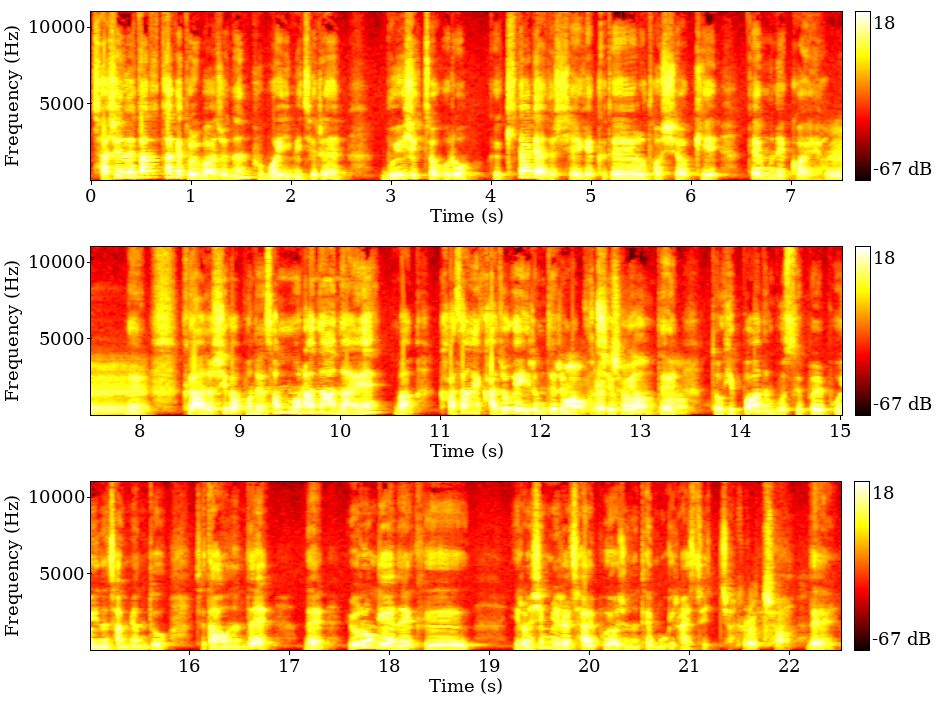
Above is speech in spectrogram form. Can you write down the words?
자신을 따뜻하게 돌봐주는 부모의 이미지를 무의식적으로 그 키다리 아저씨에게 그대로 덧씌웠기 때문일 거예요. 음, 네. 그 아저씨가 보낸 선물 하나하나에 막 가상의 가족의 이름들을 막 어, 붙이고요. 그렇죠. 네. 어, 또 기뻐하는 모습을 보이는 장면도 이제 나오는데, 네, 요런 게, 네, 그, 이런 심리를 잘 보여주는 대목이라 할 수 있죠. 그렇죠. 네.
